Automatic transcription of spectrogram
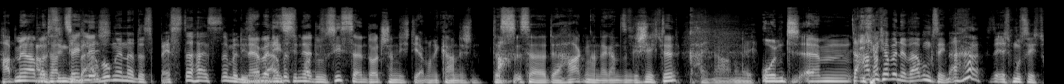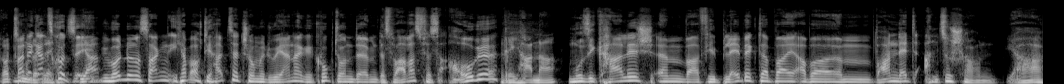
Hab mir aber, aber sind die tatsächlich... Werbungen das Beste, heißt es immer? Diese ja, aber die sind ja, du siehst ja in Deutschland nicht die amerikanischen. Das ist ja der Haken an der ganzen Geschichte. Keine Ahnung, ey. Und ähm, Da ich habe hab, ich aber eine Werbung gesehen. Aha, ich muss dich trotzdem warte ganz kurz, Ja? ich wollte nur noch sagen, ich habe auch die Halbzeitshow mit Rihanna geguckt und ähm, das war was fürs Auge. Rihanna. Musikalisch ähm, war viel Playback dabei, aber ähm, war nett anzuschauen. Ja.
